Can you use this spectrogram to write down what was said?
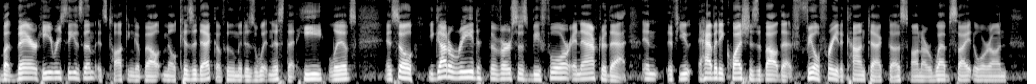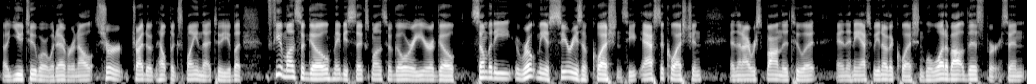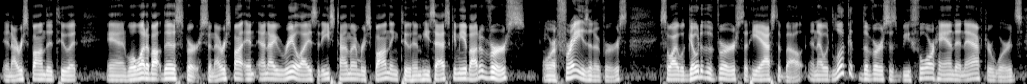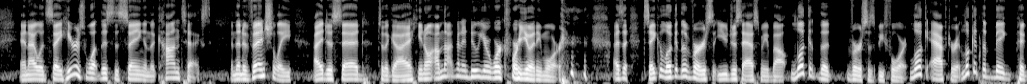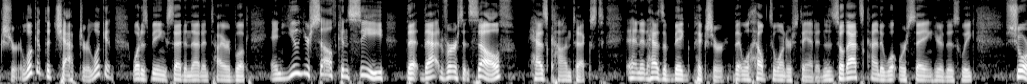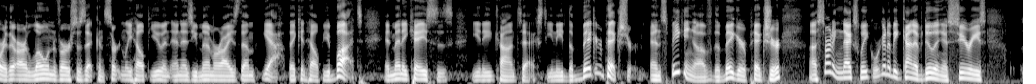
But there he receives them. It's talking about Melchizedek, of whom it is witnessed that he lives. And so you got to read the verses before and after that. And if you have any questions about that, feel free to contact us on our website or on uh, YouTube or whatever, and I'll sure try to help explain that to you. But a few months ago, maybe six months ago or a year ago, somebody wrote me a series of questions. He asked a question and then I responded to it, and then he asked me another question. Well, what about this verse? And and I responded to it, and well, what about this verse? And I respond, and, and I realized that each time I'm responding to him, he's asking me about a verse or a phrase in a verse. So I would go to the verse that he asked about, and I would look at the verses beforehand and afterwards, and I would say, here's what this is saying in the context. And then eventually I just said to the guy, you know, I'm not going to do your work for you anymore. I said, take a look at the verse that you just asked me about. Look at the verses before it. Look after it. Look at the big picture. Look at the chapter. Look at what is being said in that entire book. And you yourself can see that that verse itself has context and it has a big picture that will help to understand it. And so that's kind of what we're saying here this week. Sure, there are lone verses that can certainly help you, and, and as you memorize them, yeah, they can help you. But in many cases, you need context. You need the bigger picture. And speaking of the bigger picture, uh, starting next week, we're going to be kind of doing a series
